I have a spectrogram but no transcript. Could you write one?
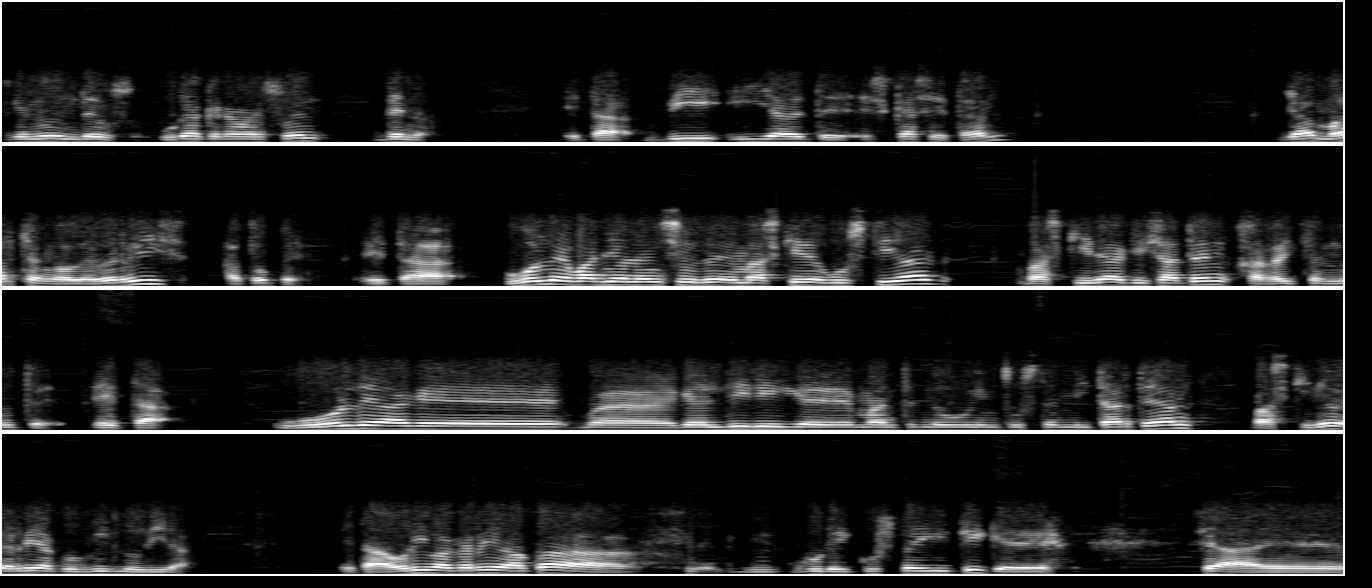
Ez genuen deus, urak eraman zuen dena. Eta bi hilabete eskasetan, ja martxan gaude berriz, atope. Eta Ugolde baino lehen zeude bazkide guztiak, bazkideak izaten jarraitzen dute. Eta ugoldeak e, ba, geldirik e, mantendu gintuzten bitartean, bazkide berriak urbildu dira. Eta hori bakarri dauka gure ikuspegitik e, zera, e,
